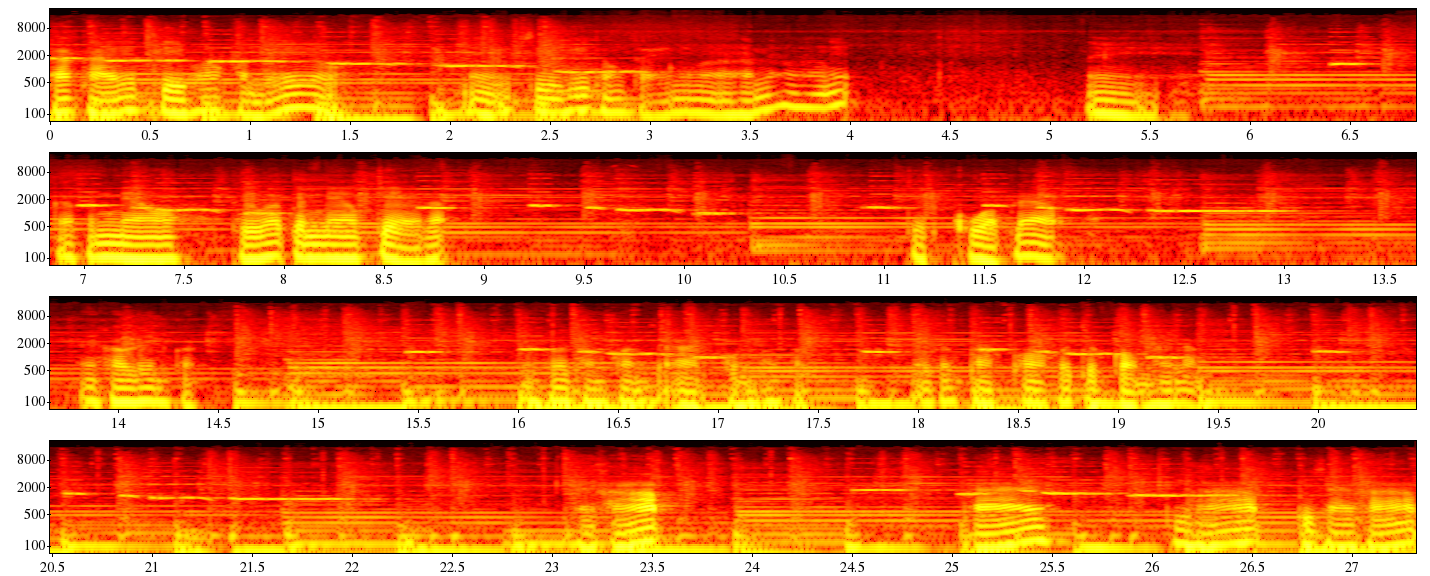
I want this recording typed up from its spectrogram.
ทักทายเอฟซีพ่อก่อนเร็วนี่เอฟซีพี่ทองใสนี่มาหันหน้าทางนี้นี่ก็เป็นแมวถือว่าเป็นแมวแก่ล้วเจ็ดขวบแล้ว ให้เขาเล่นก่อน ก็ทำความสะอาดคนเขาก่อนแล้วสักพักพ่อก็จะกล่อมให้หลับไปครับไปพี่ครับ พี่ชายครับ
